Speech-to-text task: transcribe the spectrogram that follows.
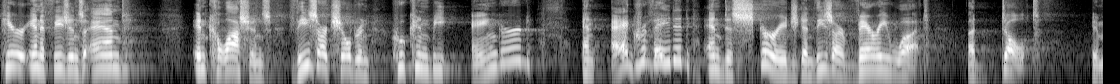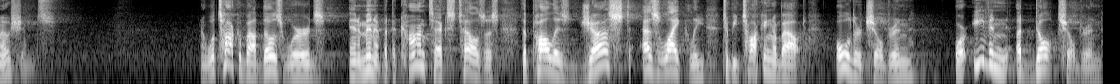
here in Ephesians and in Colossians, these are children who can be angered and aggravated and discouraged, and these are very what? Adult emotions. Now, we'll talk about those words in a minute, but the context tells us that Paul is just as likely to be talking about older children or even adult children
